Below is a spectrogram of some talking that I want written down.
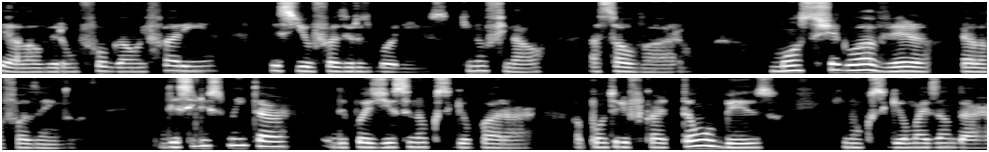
e ela, ao ver um fogão e farinha, decidiu fazer os bolinhos, que no final a salvaram. O monstro chegou a ver ela fazendo. Decidiu experimentar, e depois disso não conseguiu parar a ponto de ficar tão obeso que não conseguiu mais andar.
